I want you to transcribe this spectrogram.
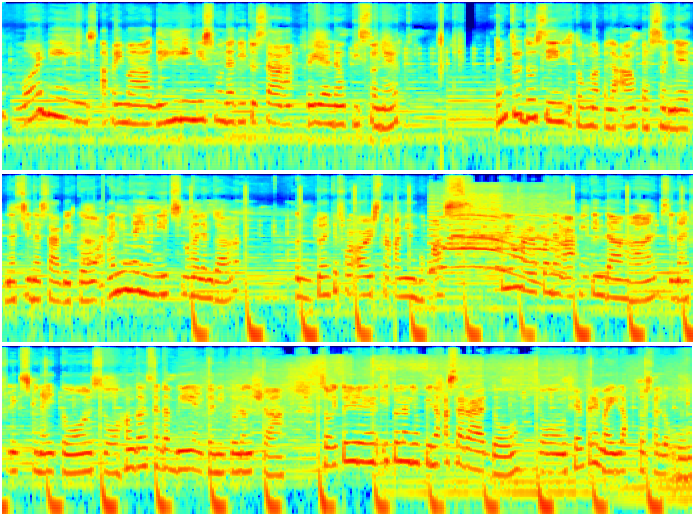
Good morning! Ako'y maglilinis muna dito sa area ng Pisonet. Introducing itong nga pala ang Pisonet na sinasabi ko. Anim na units mga langga. 24 hours na kaming bukas. Ito yung harapan ng aking tindahan. Sa Netflix ko na ito. So hanggang sa gabi ay ganito lang siya. So ito, yung, ito lang yung pinakasarado. So syempre may lock to sa loob.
